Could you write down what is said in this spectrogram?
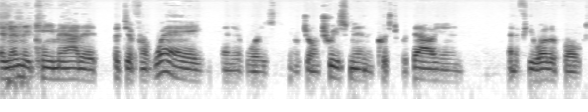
And then they came at it a different way. And it was, you know, Joan Treisman and Christopher Dallion and a few other folks,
